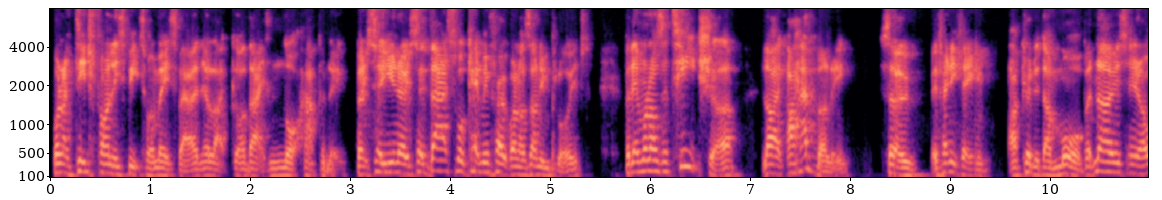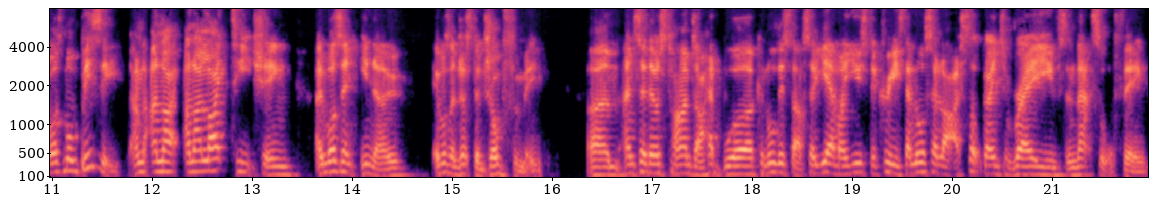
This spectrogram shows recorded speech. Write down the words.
When I did finally speak to my mates about it, they're like, God, that is not happening. But so you know, so that's what kept me afloat when I was unemployed. But then when I was a teacher, like I had money. So if anything, I could have done more. But no, you know, I was more busy. And, and I and I liked teaching. It wasn't, you know, it wasn't just a job for me. Um, and so there was times I had work and all this stuff. So yeah, my use decreased, and also like I stopped going to raves and that sort of thing.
